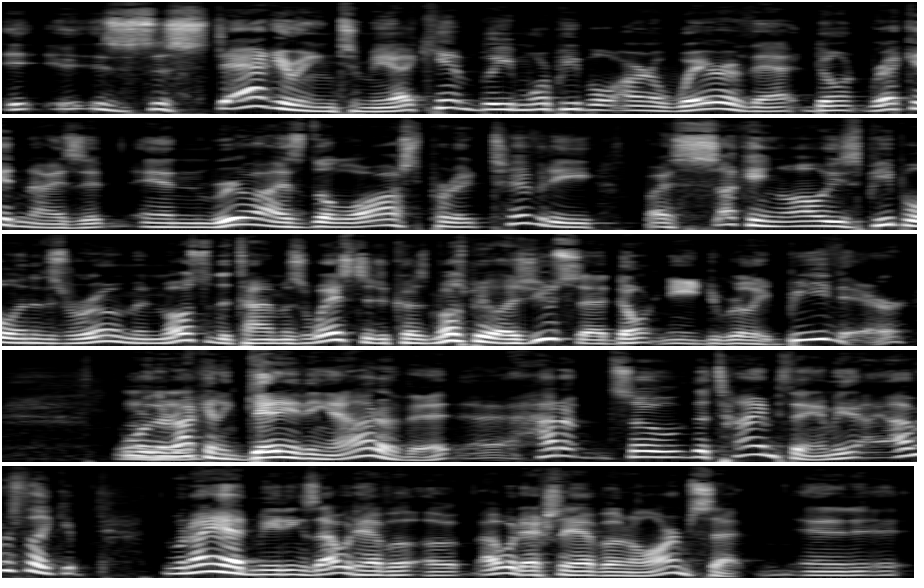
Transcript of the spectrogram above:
it is just staggering to me. I can't believe more people aren't aware of that, don't recognize it, and realize the lost productivity by sucking all these people into this room. And most of the time is wasted because most people, as you said, don't need to really be there. Or mm-hmm. they're not going to get anything out of it. Uh, how do so the time thing? I mean, I, I was like, when I had meetings, I would have a, a I would actually have an alarm set, and it,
